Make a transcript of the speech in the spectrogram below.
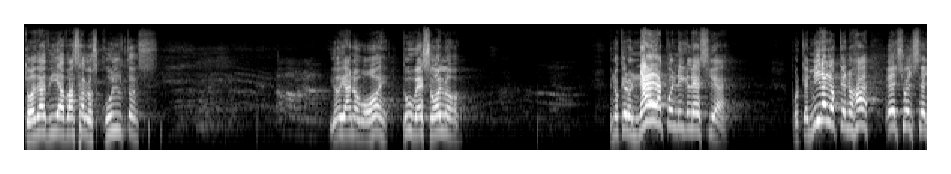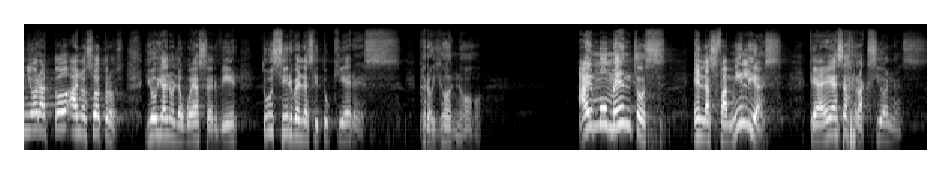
Todavía vas a los cultos. Yo ya no voy. Tú ves solo. No quiero nada con la iglesia. Porque mira lo que nos ha hecho el Señor a, a nosotros. Yo ya no le voy a servir. Tú sírvele si tú quieres. Pero yo no. Hay momentos en las familias que hay esas reacciones.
